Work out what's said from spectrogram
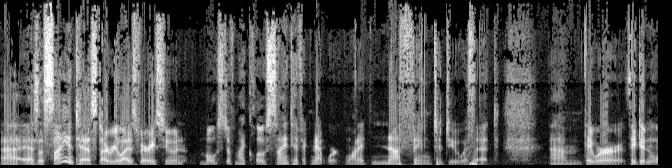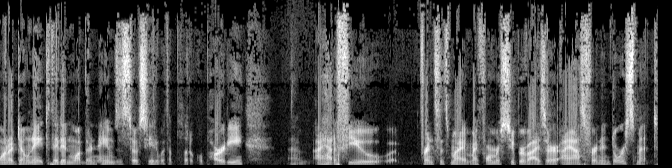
Uh, as a scientist, I realized very soon most of my close scientific network wanted nothing to do with it. Um, they were they didn't want to donate. They didn't want their names associated with a political party. Um, I had a few for instance, my, my former supervisor, I asked for an endorsement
